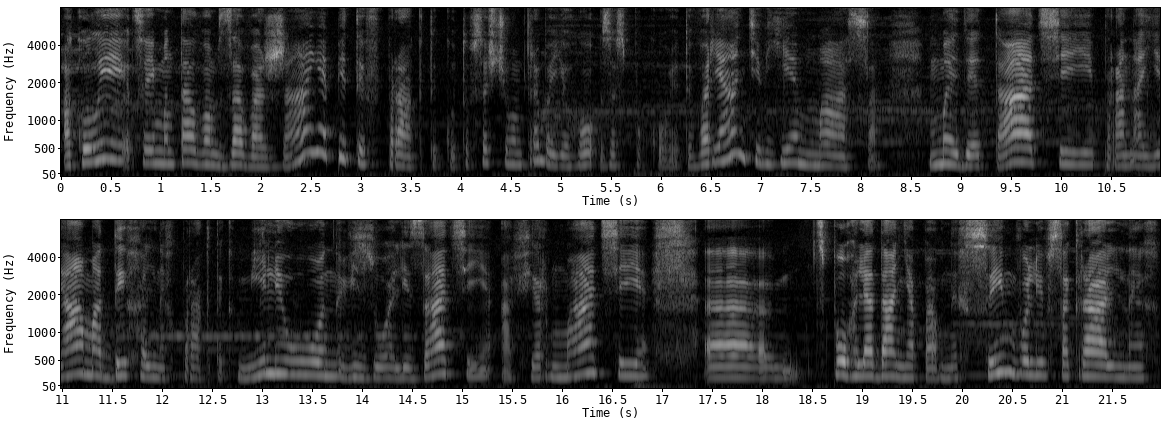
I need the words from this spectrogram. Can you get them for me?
А коли цей ментал вам заважає піти в практику, то все, що вам треба, його заспокоїти. Варіантів є маса медитації, пранаяма, дихальних практик, мільйон, візуалізації, афірмації, е, споглядання певних символів сакральних,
